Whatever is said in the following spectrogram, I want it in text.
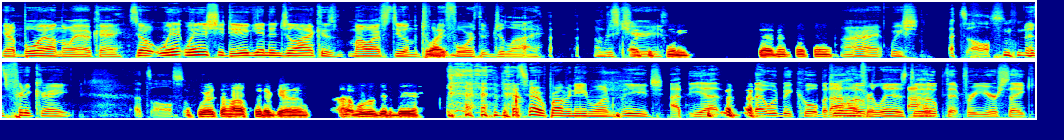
Got a boy on the way. Okay. So when when is she due again in July? Because my wife's due on the 24th of July. I'm just Like curious. 27th, I think. All right, we should. That's awesome. That's pretty great. That's awesome. If we're at the hospital together, uh, we'll go get a beer. That's why we'll probably need one each. I, yeah, that would be cool. But Get I hope for Liz too. I hope that for your sake,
